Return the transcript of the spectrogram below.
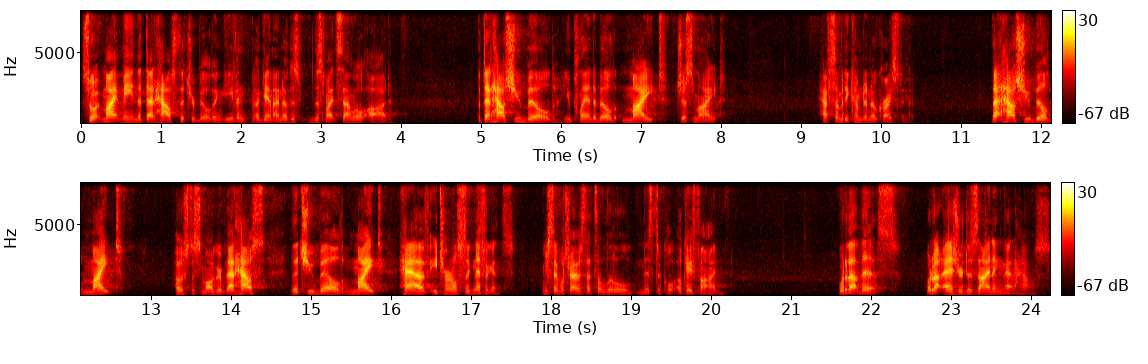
So it might mean that that house that you're building, even again, I know this, this might sound a little odd, but that house you build, you plan to build, might, just might, have somebody come to know Christ in it. That house you build might host a small group. That house that you build might have eternal significance. And you say, well, Travis, that's a little mystical. Okay, fine. What about this? What about as you're designing that house?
